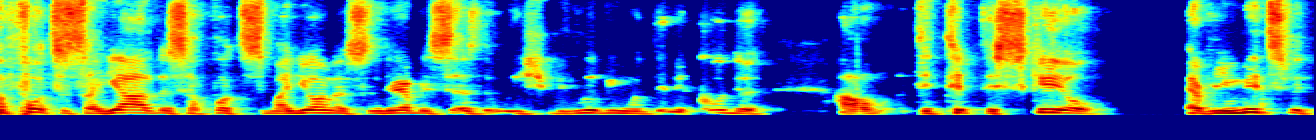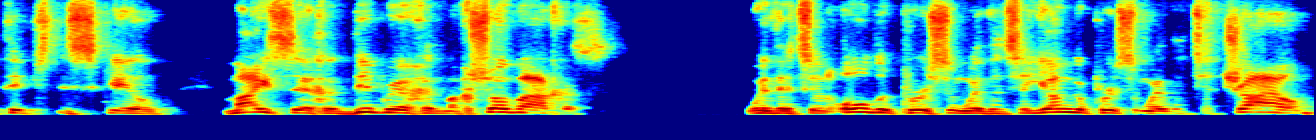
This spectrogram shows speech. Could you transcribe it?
a ayadis, a fotzes mayonis, and the Rebbe says that we should be living with the nekuda, how to tip the scale. Every mitzvah tips the scale. Maisech, dibrech, and machshavachas. Whether it's an older person, whether it's a younger person, whether it's a child,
